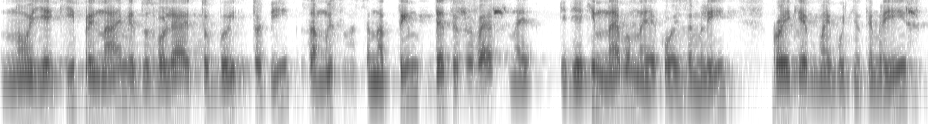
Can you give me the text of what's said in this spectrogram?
ну, які принаймні дозволяють тобі тобі замислитися над тим, де ти живеш, під яким небом, на якої землі, про яке майбутнє ти мрієш,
